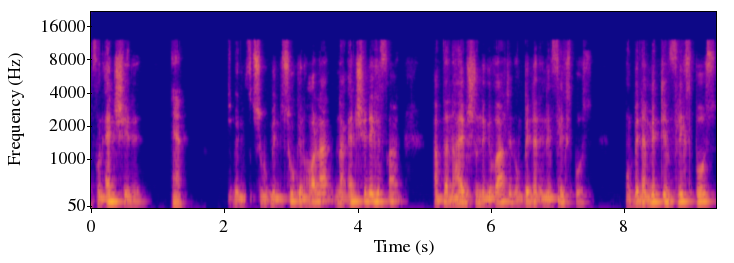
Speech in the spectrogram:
Von Enschede. Ja. Ich bin zu- mit dem Zug in Holland nach Enschede gefahren, habe dann eine halbe Stunde gewartet und bin dann in den Flixbus. Und bin dann mit dem Flixbus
